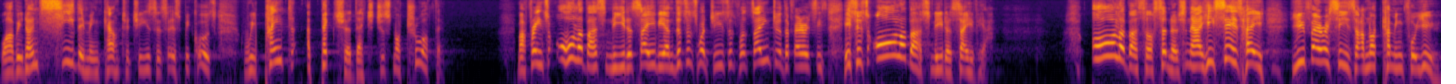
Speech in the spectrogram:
why we don't see them encounter Jesus is because we paint a picture that's just not true of them. My friends, all of us need a Savior. And this is what Jesus was saying to the Pharisees. He says, All of us need a Savior. All of us are sinners. Now, he says, Hey, you Pharisees, I'm not coming for you.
